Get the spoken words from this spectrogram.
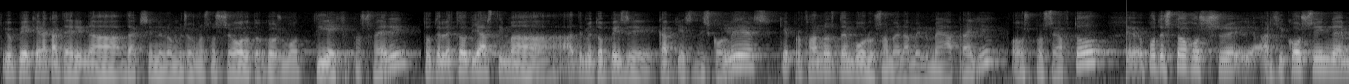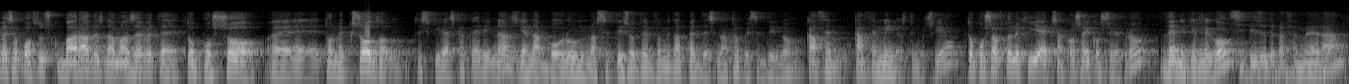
η οποία η κυρία Κατερίνα εντάξει, είναι νομίζω γνωστό σε όλο τον κόσμο τι έχει προσφέρει. Το τελευταίο διάστημα αντιμετωπίζει κάποιες δυσκολίες και προφανώς δεν μπορούσαμε να μείνουμε άπραγοι ως προς αυτό. Ε, οπότε στόχος ε, αρχικός είναι μέσα από αυτούς τους κουμπαράδες να μαζεύεται το ποσό ε, των εξόδων της κυρίας Κατερίνας για να μπορούν να σετίζονται 75 συνάνθρωποι στην Τίνο κάθε, κάθε μήνα στην ουσία. Το ποσό αυτό είναι 1620 ευρώ, δεν είναι και λίγο. Συντίζονται κάθε μέρα,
